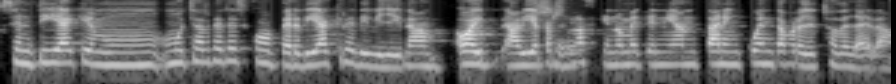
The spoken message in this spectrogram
sentía que muchas veces como perdía credibilidad o había personas que no me tenían tan en cuenta por el hecho de la edad.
